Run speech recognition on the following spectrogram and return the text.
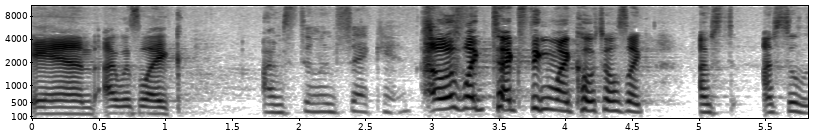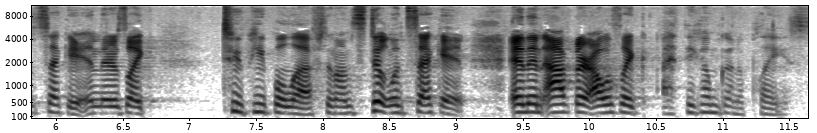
and I was like, I'm still in second. I was like texting my coach. I was like, I'm st- I'm still in second, and there's like two people left, and I'm still in second. And then after, I was like, I think I'm gonna place.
